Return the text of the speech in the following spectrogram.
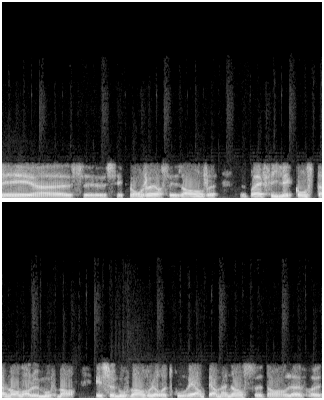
euh, ses, plongeurs, ses anges. Bref, il est constamment dans le mouvement. Et ce mouvement, vous le retrouvez en permanence dans l'œuvre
